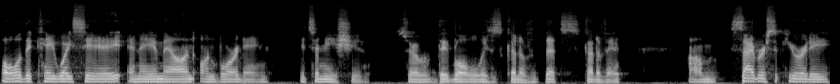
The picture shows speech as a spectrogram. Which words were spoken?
All the KYC and AML and onboarding, it's an issue. So they've always kind of, that's kind of it. Um, cybersecurity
